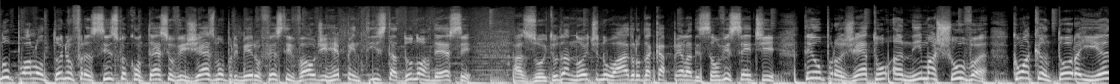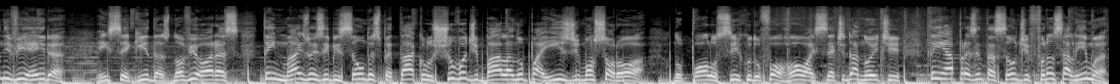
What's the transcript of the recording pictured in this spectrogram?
No Polo Antônio Francisco acontece o 21º Festival de Repentista do Nordeste. Às 8 da noite, no adro da Capela de São Vicente, tem o projeto Anima Chuva, com a cantora Iane Vieira. Em seguida, às 9 horas, tem mais uma exibição do espetáculo Chuva de Bala no País de Mossoró. No Polo Circo do Forró, às 7 da noite, tem a apresentação de França Lima,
